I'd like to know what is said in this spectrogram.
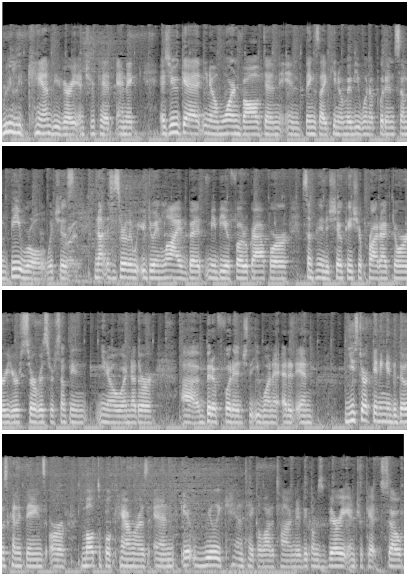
really can be very intricate. And it, as you get, you know, more involved in in things like, you know, maybe you want to put in some B-roll, which is Right. not necessarily what you're doing live, but maybe a photograph or something to showcase your product or your service or something, you know, another uh, bit of footage that you want to edit in. You start getting into those kind of things or multiple cameras, and it really can take a lot of time. It becomes very intricate. So,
